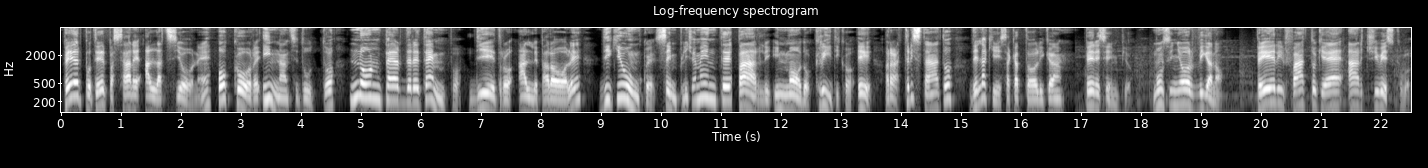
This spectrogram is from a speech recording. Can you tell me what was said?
Per poter passare all'azione occorre innanzitutto non perdere tempo dietro alle parole di chiunque semplicemente parli in modo critico e rattristato della Chiesa cattolica. Per esempio, Monsignor Viganò, per il fatto che è arcivescovo,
